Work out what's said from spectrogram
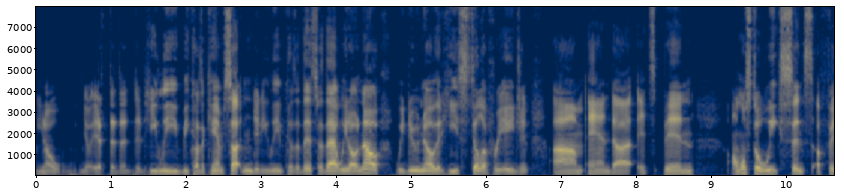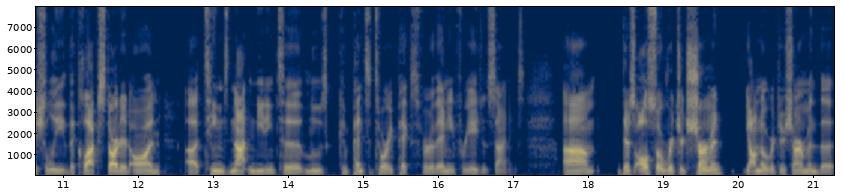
you know, you know if did, did he leave because of Cam Sutton? Did he leave because of this or that? We don't know. We do know that he's still a free agent, um, and uh, it's been almost a week since officially the clock started on uh, teams not needing to lose compensatory picks for any free agent signings. Um, there's also Richard Sherman, y'all know Richard Sherman, the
